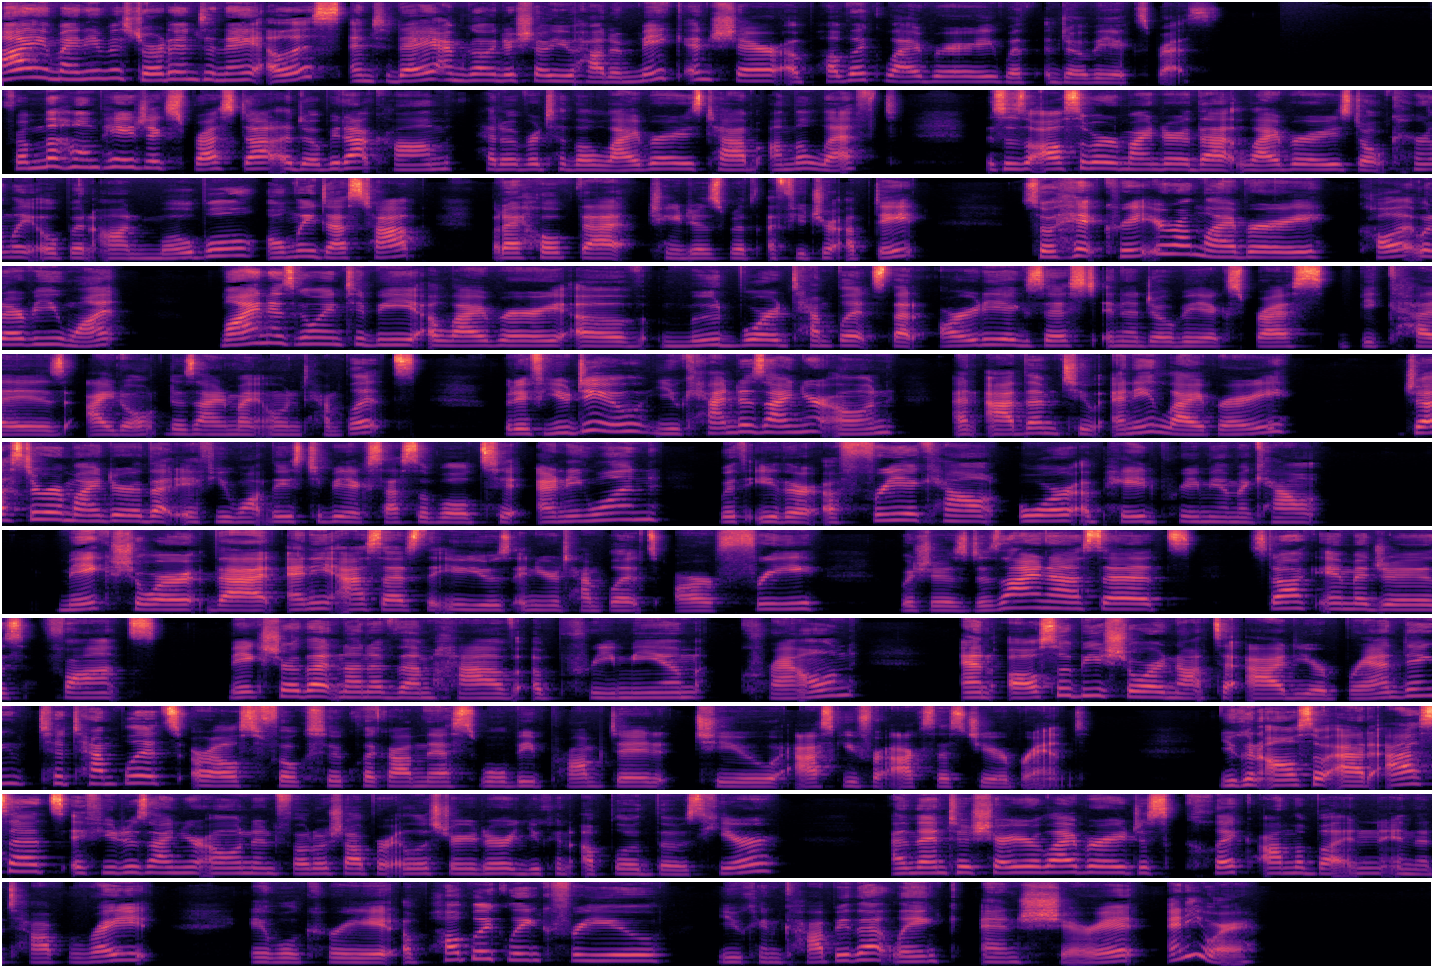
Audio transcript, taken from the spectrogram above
Hi, my name is Jordan Dené Ellis, and today I'm going to show you how to make and share a public library with Adobe Express. From the homepage express.adobe.com, head over to the Libraries tab on the left. This is also a reminder that libraries don't currently open on mobile, only desktop, but I hope that changes with a future update. So hit create your own library, call it whatever you want. Mine is going to be a library of mood board templates that already exist in Adobe Express because I don't design my own templates. But if you do, you can design your own and add them to any library. Just a reminder that if you want these to be accessible to anyone with either a free account or a paid premium account, make sure that any assets that you use in your templates are free, which is design assets, stock images, fonts, Make sure that none of them have a premium crown. And also be sure not to add your branding to templates, or else folks who click on this will be prompted to ask you for access to your brand. You can also add assets if you design your own in Photoshop or Illustrator. You can upload those here. And then to share your library, just click on the button in the top right. It will create a public link for you. You can copy that link and share it anywhere.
